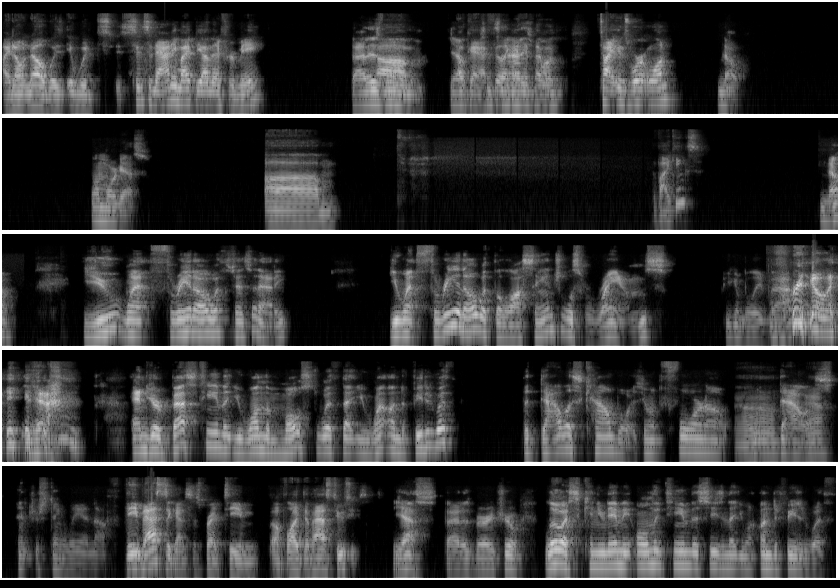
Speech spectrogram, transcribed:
I don't know. It would Cincinnati might be on there for me. That is Um, them. Yep, okay, I feel like I did that one. one. Titans weren't one. No. One more guess. Um, the Vikings. No. You went 3 and 0 with Cincinnati. You went 3 and 0 with the Los Angeles Rams, if you can believe that. Really? Yeah. And your best team that you won the most with that you went undefeated with, the Dallas Cowboys. You went 4 and 0 Oh, with Dallas, interestingly enough. the best against the spread team of like the past two seasons. Yes, that is very true. Lewis, can you name the only team this season that you went undefeated with?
